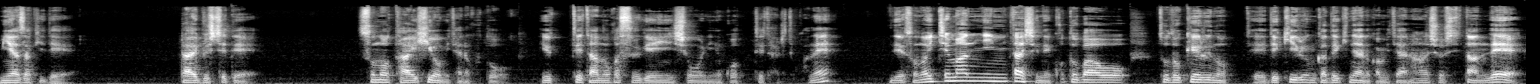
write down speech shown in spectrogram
宮崎でライブしてて、その対比をみたいなことを言ってたのがすげえ印象に残ってたりとかね。で、その1万人に対してね、言葉を届けるのってできるんかできないのかみたいな話をしてたんで、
